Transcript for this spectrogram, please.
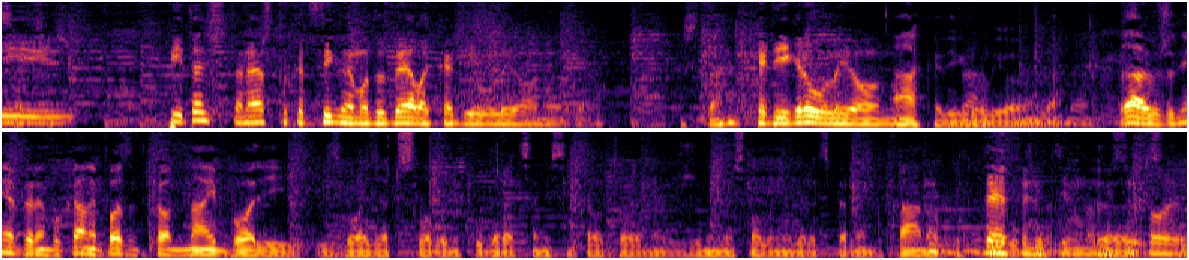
se i pitaću te nešto kad stignemo do dela kad je u Lyonu igrao. Šta? Kad je igrao u Lyonu. A, kad igra u Lyonu, da. Da, Juninho Pernambucano je poznat kao najbolji izvođač slobodnih udaraca, mislim kao to je Juninho slobodni udarac Pernambucano. Definitivno, mislim, to je-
